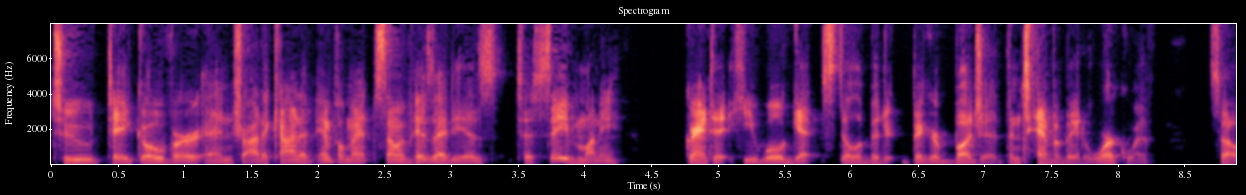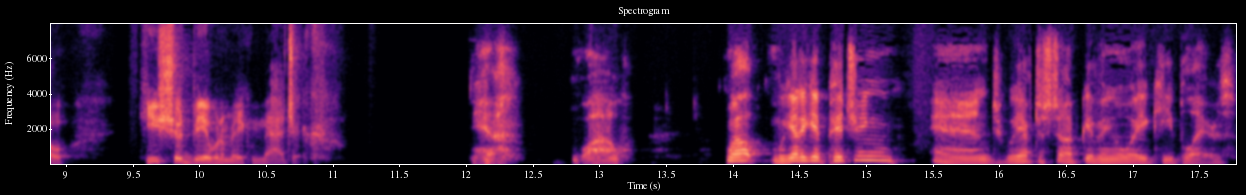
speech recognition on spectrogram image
to take over and try to kind of implement some of his ideas to save money. Granted, he will get still a bit bigger budget than Tampa Bay to work with. So he should be able to make magic. Yeah. Wow. Well, we got to get pitching, and we have to stop giving away key players.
